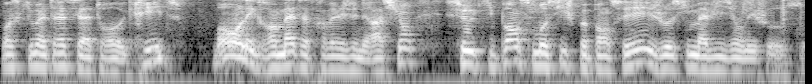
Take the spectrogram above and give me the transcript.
moi, ce qui m'intéresse, c'est la Torah écrite. Bon, les grands maîtres à travers les générations, ceux qui pensent, moi aussi je peux penser, j'ai aussi ma vision des choses.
